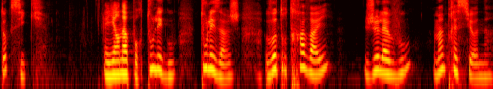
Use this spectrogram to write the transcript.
toxiques. Et il y en a pour tous les goûts, tous les âges. Votre travail, je l'avoue, m'impressionne.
